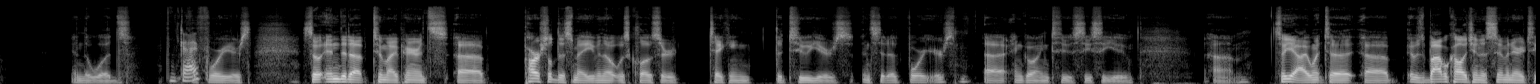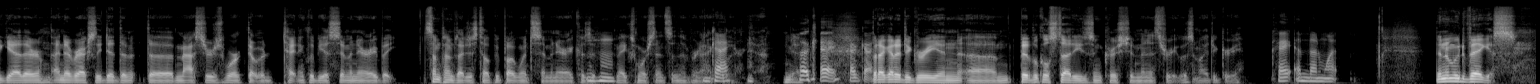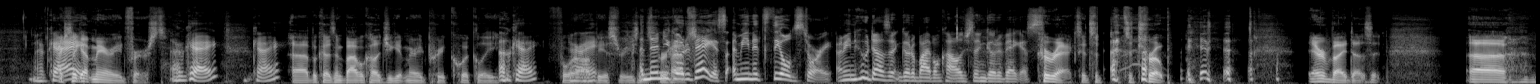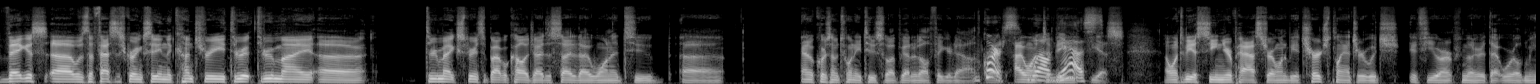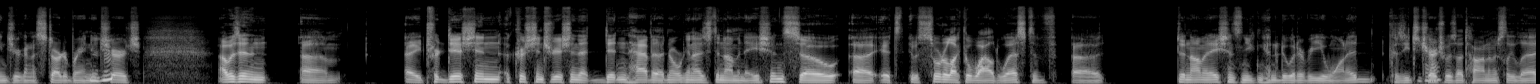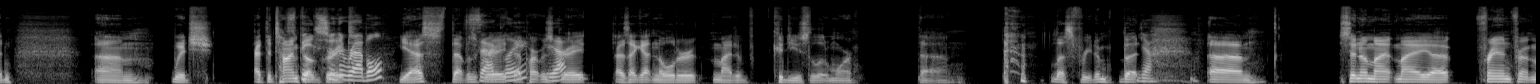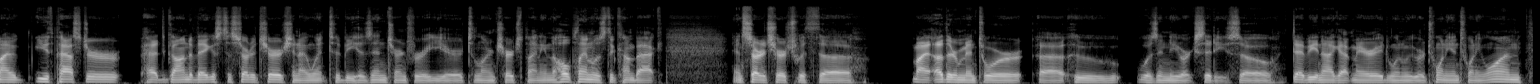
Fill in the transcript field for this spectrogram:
in the woods Okay. for four years. So ended up to my parents' uh, partial dismay, even though it was closer, taking the two years instead of four years uh, and going to CCU. Um, so yeah, I went to uh, it was a Bible college and a seminary together. I never actually did the the master's work that would technically be a seminary, but sometimes I just tell people I went to seminary because it makes more sense in the vernacular. Yeah, yeah. Okay. Okay. But I got a degree in um, biblical studies and Christian ministry it was my degree. okay. And then what? Then I moved to Vegas. Okay. I Actually, got married first. Okay. Okay. uh, because in Bible college you get married pretty quickly Okay. for right. obvious reasons. And then you go to. Vegas. I mean, it's the old story. I mean, who doesn't go to Bible college then go to Vegas? Correct. It's a it's a trope. Everybody does it. Uh, Vegas uh, was the fastest growing city in the country. Through through my uh, through my experience at Bible college, I decided I wanted to uh, and of course I'm 22, so I've got it all figured out. Of course. right? I want Well, to be yes. yes. I want to be a senior pastor. I want to be a church planter, which, if you aren't familiar with that world, means you're going to start a brand new Mhm. church. I was in um, a tradition, a Christian tradition that didn't have an organized denomination, so uh, it's it was sort of like the Wild West of uh, denominations, and you can kind of do whatever you wanted because each Okay. church was autonomously led, um, which at the time Speaks felt to great. the rebel. Yes, that was great. That part was Yep. great. As I gotten older, might have could use a little more uh, less freedom, but yeah. um, so no, my my uh, friend from my youth pastor had gone to Vegas to start a church, and I went to be his intern for a year to learn church planting. The whole plan was to come back and start a church with uh, my other mentor, uh, who was in New York City. So Debbie and I got married when we were 20 and 21.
